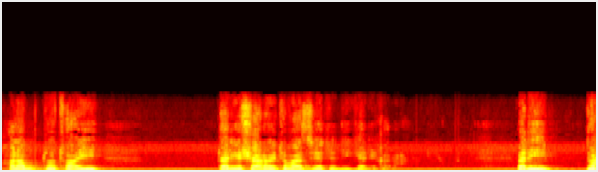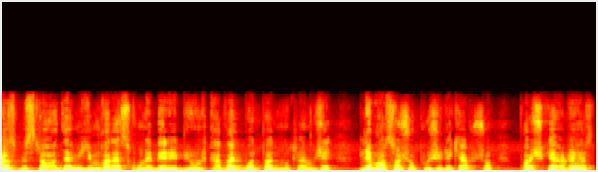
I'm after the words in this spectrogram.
حالا دوتایی در یه شرایط و وضعیت دیگری قرار ولی درست مثل آدمی که می‌خواد از خونه بره بیرون اول باید باید میشه لباساشو پوشیده کفشو پاش کرده است.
